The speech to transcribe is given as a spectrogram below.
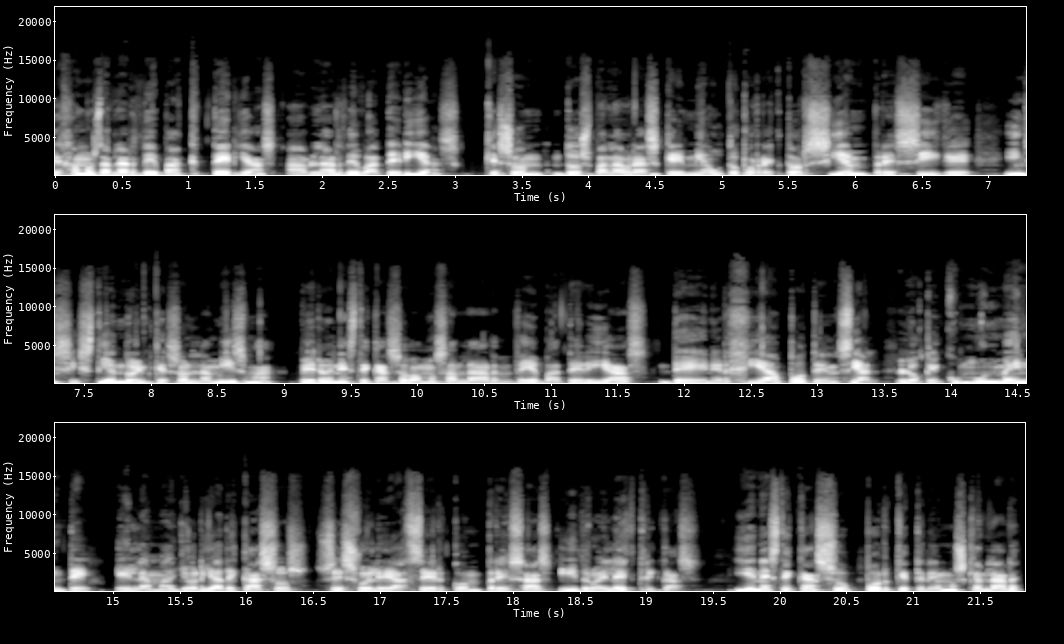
dejamos de hablar de bacterias a hablar de baterías, que son dos palabras que mi autocorrector siempre sigue insistiendo en que son la misma, pero en este caso vamos a hablar de baterías de energía potencial, lo que comúnmente en la mayoría de casos se suele hacer con presas hidroeléctricas. Y en este caso porque tenemos que hablar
